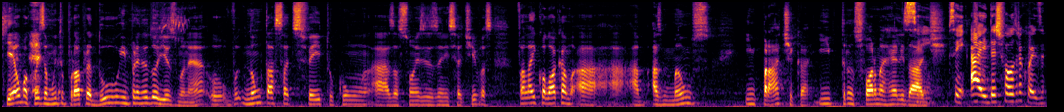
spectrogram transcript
que é uma coisa muito própria do empreendedorismo, né? O, não está satisfeito com as ações e as iniciativas, vai lá e coloca a, a, a, as mãos em prática e transforma a realidade. Sim, sim. Ah, e deixa eu falar outra coisa.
